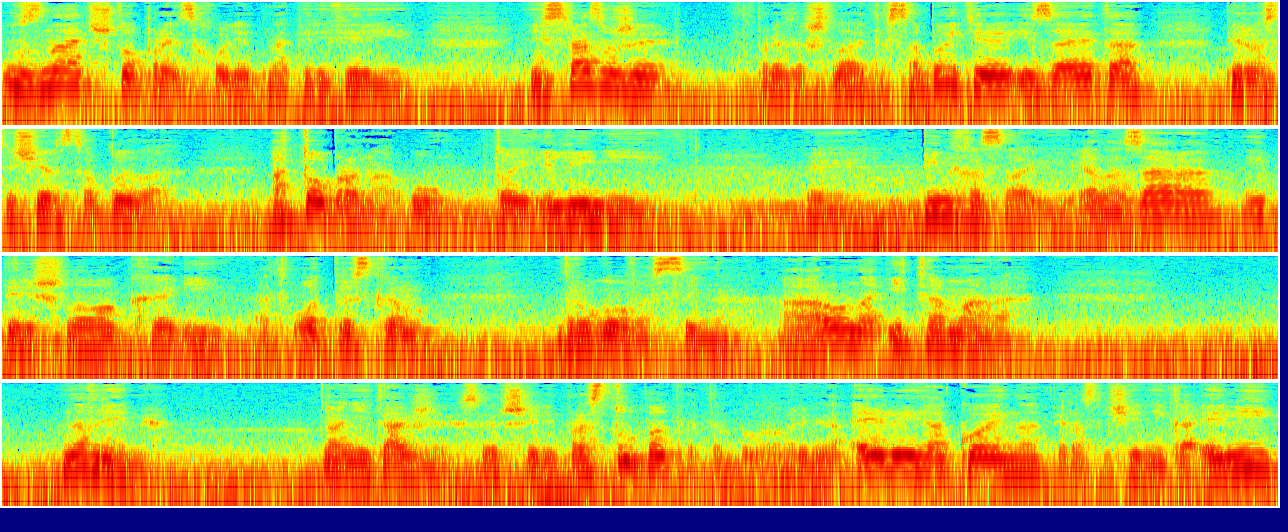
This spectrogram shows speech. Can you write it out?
узнать, что происходит на периферии. И сразу же произошло это событие, и за это первосвященство было отобрано у той линии э, Пинхаса и Элазара и перешло к и от отпрыскам другого сына, Аарона и Тамара, на время. Они также совершили проступок, это было во времена Эли Акоина, первосвященника Эли,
